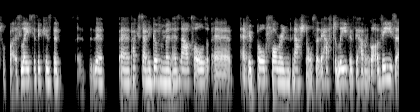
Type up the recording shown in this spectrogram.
talk about this later because the the uh, Pakistani government has now told uh, every all foreign nationals that they have to leave if they haven't got a visa.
